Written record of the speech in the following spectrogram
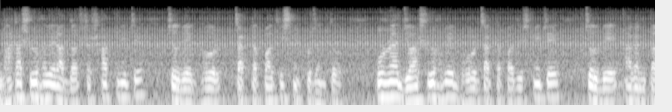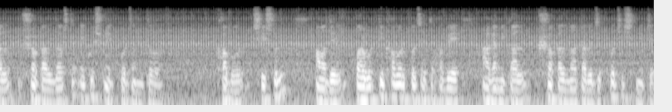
ভাটা শুরু হবে রাত দশটা সাত মিনিটে, চলবে ভোর চারটা পঁয়ত্রিশ মিনিট পর্যন্ত। পুনরায় জোয়ার শুরু হবে ভোর চারটা পঁয়ত্রিশ মিনিটে চলবে আগামীকাল সকাল দশটা একুশ মিনিট পর্যন্ত। খবর শেষ হল। আমাদের পরবর্তী খবর প্রচারিত হবে আগামীকাল সকাল নটা বেজে পঁচিশ মিনিটে।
